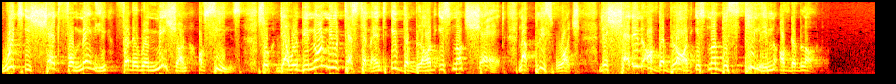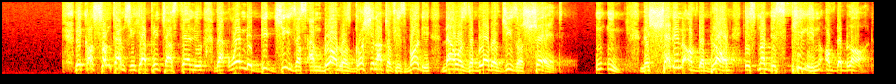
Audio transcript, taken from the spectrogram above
which is shed for many for the remission of sins. So there will be no new testament if the blood is not shed. Now please watch. The shedding of the blood is not the spilling of the blood. Because sometimes you hear preachers tell you that when they beat jesus and blood was gushing out of his body that was the blood of jesus shed Mm-mm. The shedding of the blood is not the spilling of the blood.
